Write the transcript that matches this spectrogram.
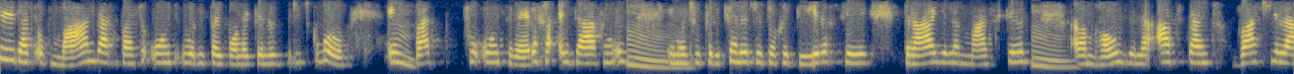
sê dat op maandag was ons oor die 500 kinders by die skool. En hmm. wat vir ons regtig 'n uitdaging is mm. en ons moet vir die kinders so gedurig sê dra julle masker, mm. um hou julle afstand, was julle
